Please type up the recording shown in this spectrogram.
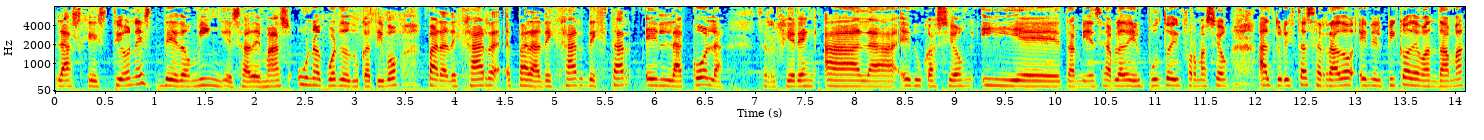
las gestiones de Domínguez. Además, un acuerdo educativo para dejar, para dejar de estar en la cola. Se refieren a la educación y eh, también se habla del punto de información al turista cerrado en el pico de Bandama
